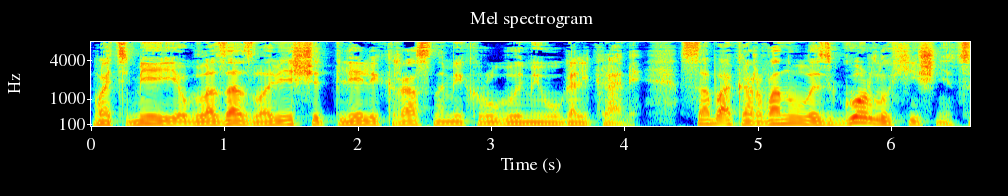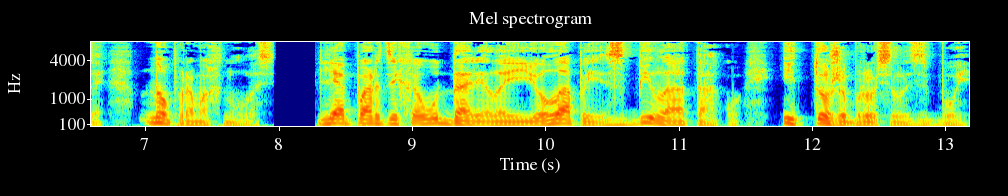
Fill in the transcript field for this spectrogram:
Во тьме ее глаза зловеще тлели красными круглыми угольками. Собака рванулась к горлу хищницы, но промахнулась. Леопардиха ударила ее лапой, сбила атаку и тоже бросилась в бой.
